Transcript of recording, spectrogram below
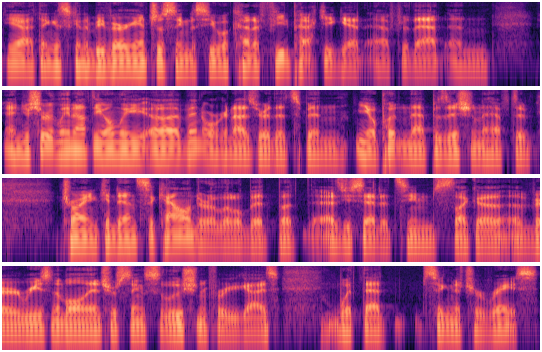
Yeah, I think it's going to be very interesting to see what kind of feedback you get after that, and and you're certainly not the only uh, event organizer that's been you know put in that position to have to try and condense the calendar a little bit. But as you said, it seems like a, a very reasonable and interesting solution for you guys with that signature race.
